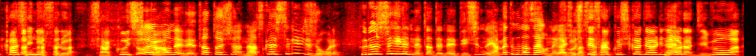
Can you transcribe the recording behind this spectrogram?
歌詞にする作詞それも家ねネタとしては懐かしすぎるでしょこれ。古すぎるネタでねディスるのやめてください。お願いしそしてますから作詞家でありながら自分は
